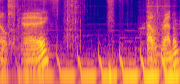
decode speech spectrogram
Okay. That was random.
